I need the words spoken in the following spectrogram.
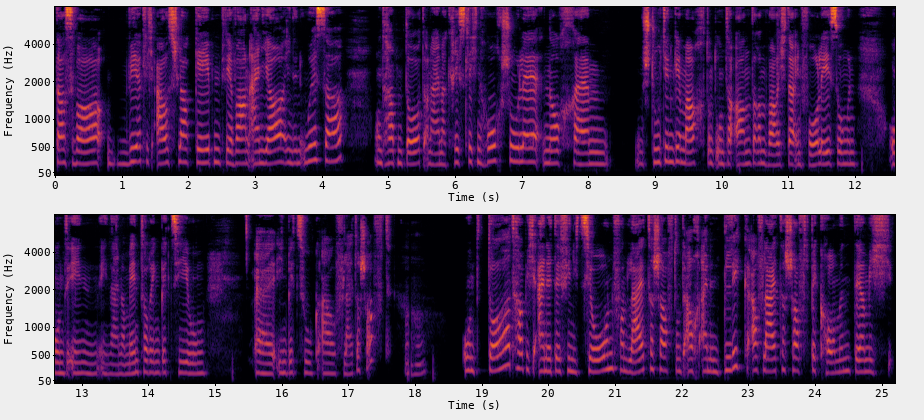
das war wirklich ausschlaggebend. Wir waren ein Jahr in den USA und haben dort an einer christlichen Hochschule noch ähm, Studien gemacht und unter anderem war ich da in Vorlesungen und in, in einer Mentoring-Beziehung äh, in Bezug auf Leiterschaft. Mhm. Und dort habe ich eine Definition von Leiterschaft und auch einen Blick auf Leiterschaft bekommen, der mich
